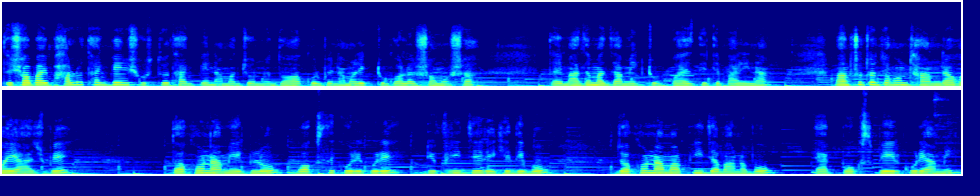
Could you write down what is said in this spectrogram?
তো সবাই ভালো থাকবেন, সুস্থ থাকবেন, আমার জন্য দোয়া করবেন। আমার একটু গলার সমস্যা, তাই মাঝে মাঝে আমি একটু ভয়েস দিতে পারি না। মাংসটা যখন ঠান্ডা হয়ে আসবে, তখন আমি এগুলো বক্সে করে করে ডিপ ফ্রিজে রেখে দিব। যখন আমার পিৎজা বানাবো, এক বক্স বের করে আমি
